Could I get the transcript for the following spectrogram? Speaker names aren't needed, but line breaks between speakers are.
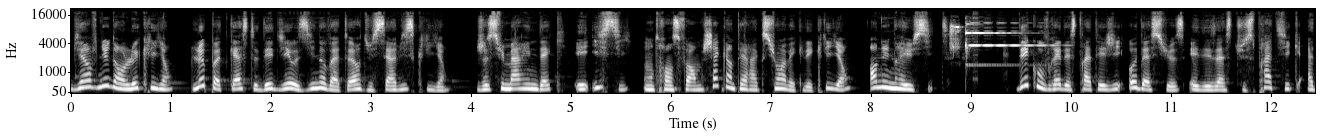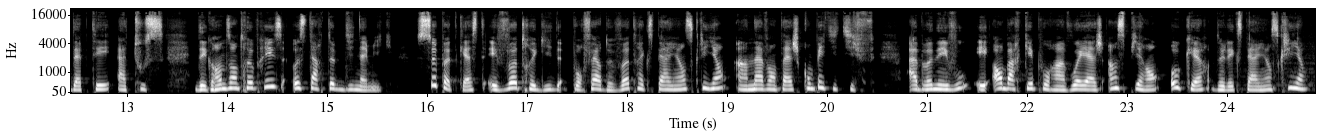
Bienvenue dans Le Client, le podcast dédié aux innovateurs du service client. Je suis Marine Deck et ici, on transforme chaque interaction avec les clients en une réussite. Découvrez des stratégies audacieuses et des astuces pratiques adaptées à tous, des grandes entreprises aux startups dynamiques. Ce podcast est votre guide pour faire de votre expérience client un avantage compétitif. Abonnez-vous et embarquez pour un voyage inspirant au cœur de l'expérience client.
